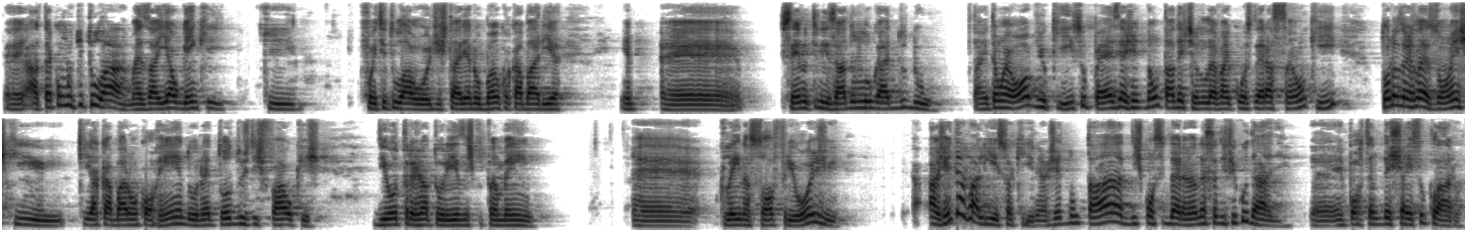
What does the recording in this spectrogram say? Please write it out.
é, até como titular, mas aí alguém que, que foi titular hoje estaria no banco, acabaria é, sendo utilizado no lugar de Dudu. Tá? Então é óbvio que isso pese e a gente não está deixando levar em consideração que todas as lesões que, que acabaram ocorrendo, né, todos os desfalques de outras naturezas que também é, Kleina sofre hoje, a gente avalia isso aqui, né? A gente não está desconsiderando essa dificuldade. É importante deixar isso claro.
